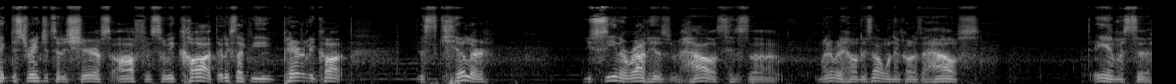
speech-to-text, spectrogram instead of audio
Take the stranger to the sheriff's office. So we caught. It looks like we apparently caught this killer. You seen around his house, his uh, whatever the hell it is. I don't want to call it a house. Damn, it's a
